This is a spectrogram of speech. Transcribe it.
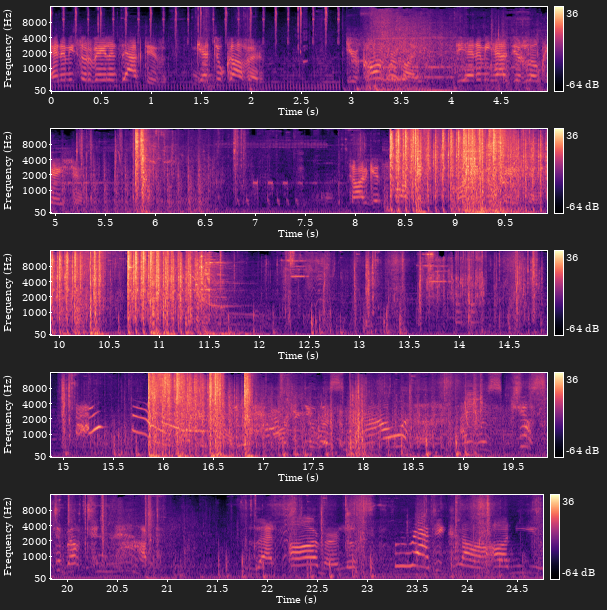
Enemy surveillance active. Get to cover. You're compromised. The enemy has your location. Target spotted. Marking location. Marking the rest of them. Now, I was just about to nap. That armor looks radical on you.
